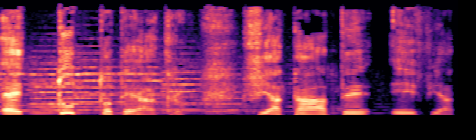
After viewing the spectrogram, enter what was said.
è tutto teatro. Fiatate e fiatate.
